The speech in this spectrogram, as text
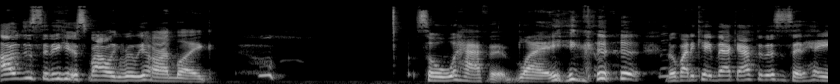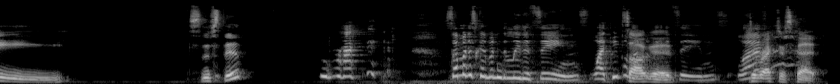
I'm just sitting here smiling really hard, like. So what happened? Like nobody came back after this and said, "Hey, Snip snip? Right. Some of this could have been deleted scenes. Like people have deleted scenes. What? Director's cut.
